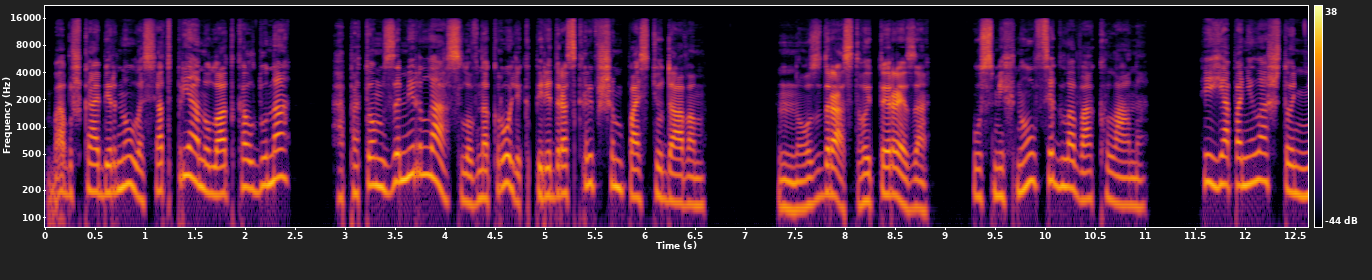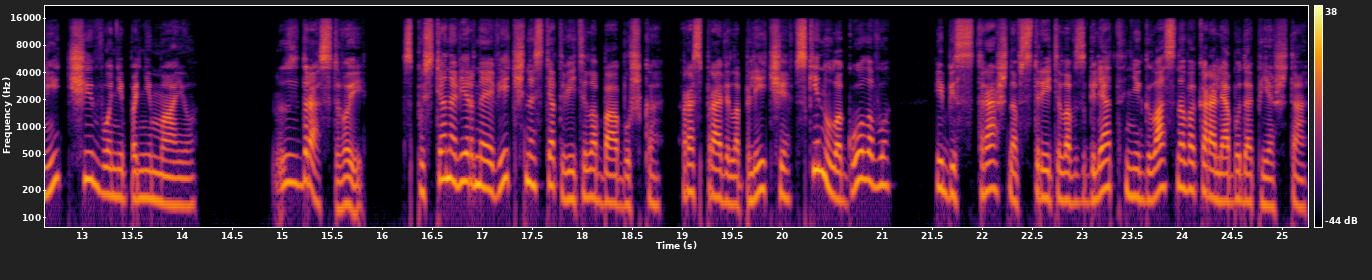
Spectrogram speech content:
Бабушка обернулась, отпрянула от колдуна, а потом замерла, словно кролик перед раскрывшим пасть удавом. «Ну, здравствуй, Тереза!» — усмехнулся глава клана. И я поняла, что ничего не понимаю. «Здравствуй!» Спустя, наверное, вечность ответила бабушка, расправила плечи, вскинула голову и бесстрашно встретила взгляд негласного короля Будапешта.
